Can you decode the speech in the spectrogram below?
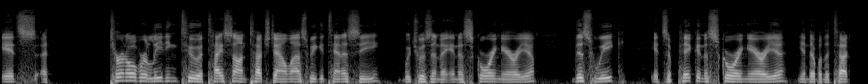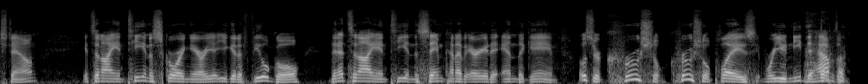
It's a turnover leading to a Tyson touchdown last week at Tennessee, which was in a, in a scoring area. This week, it's a pick in a scoring area. You end up with a touchdown. It's an INT in a scoring area. You get a field goal. Then it's an INT in the same kind of area to end the game. Those are crucial, crucial plays where you need to have them.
